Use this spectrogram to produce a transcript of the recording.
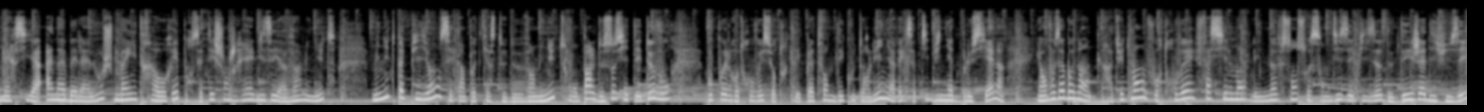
Merci à Annabelle Alouche, Maï Traoré pour cet échange réalisé à 20 minutes. Minute Papillon, c'est un podcast de 20 minutes où on parle de société, de vous. Vous pouvez le retrouver sur toutes les plateformes d'écoute en ligne avec sa petite vignette bleu ciel. Et en vous abonnant gratuitement, vous retrouvez facilement les 970 épisodes déjà diffusés.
